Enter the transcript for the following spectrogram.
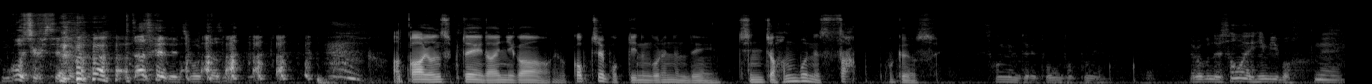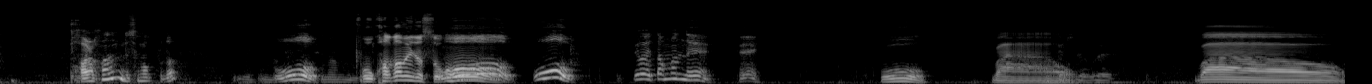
무거워지고 있어요. 짜져야 돼, 주먹 짜서. 아까 연습 때 나인이가 껍질 벗기는 걸 했는데 진짜 한 번에 싹 벗겨졌어요. 성님들의 도움 덕분에 여러분들 성원에 힘입어. 네. 잘 하는데 생각보다? 오! 오 과감해졌어. 오. 오! 뼈에 딱 맞네. 회. 오. Wow. Wow.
